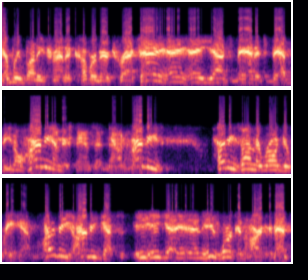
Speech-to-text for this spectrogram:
everybody trying to cover their tracks. Hey, hey, hey, yeah, it's bad, it's bad. But, you know, Harvey understands that now. And Harvey's Harvey's on the road to rehab. Harvey Harvey gets it. He, he and he's working harder. That's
